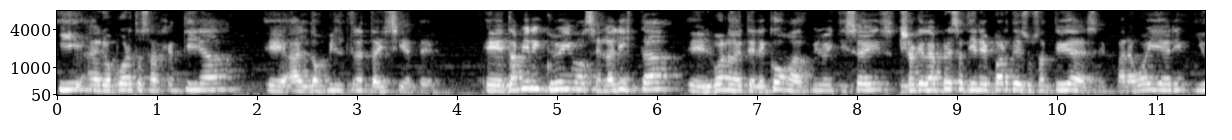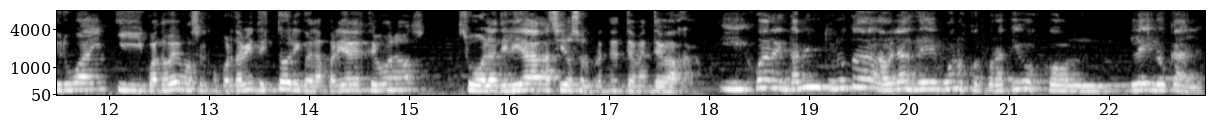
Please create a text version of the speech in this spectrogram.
y Aeropuertos Argentina eh, al 2037. Eh, también incluimos en la lista el bono de Telecom a 2026, ya que la empresa tiene parte de sus actividades en Paraguay y Uruguay, y cuando vemos el comportamiento histórico de la paridad de este bonos, su volatilidad ha sido sorprendentemente baja. Y Juan, también en tu nota hablas de bonos corporativos con ley local.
